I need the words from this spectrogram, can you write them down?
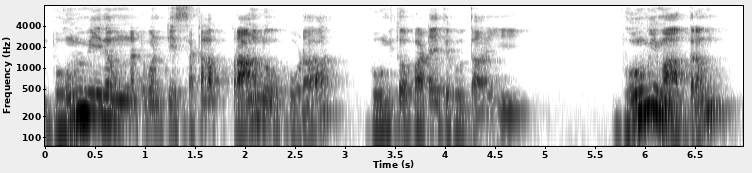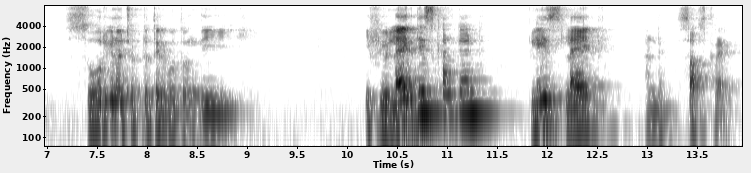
భూమి మీద ఉన్నటువంటి సకల ప్రాణులు కూడా భూమితో పాటే తిరుగుతాయి. భూమి మాత్రం సూర్యుని చుట్టూ తిరుగుతుంది. If you like this content please like and subscribe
